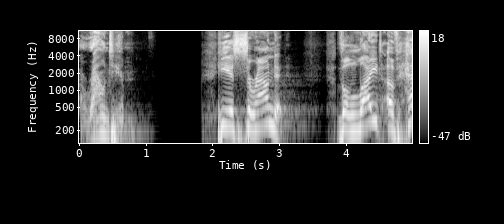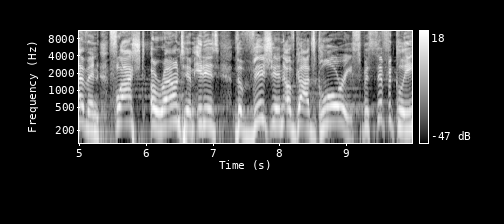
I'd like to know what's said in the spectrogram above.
around him. He is surrounded. The light of heaven flashed around him. It is the vision of God's glory, specifically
